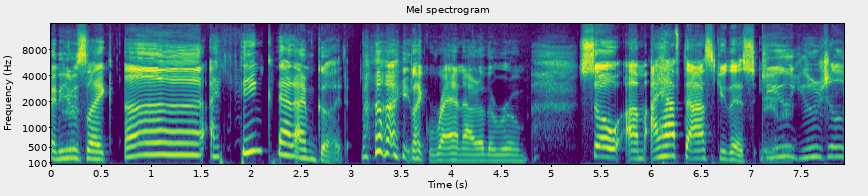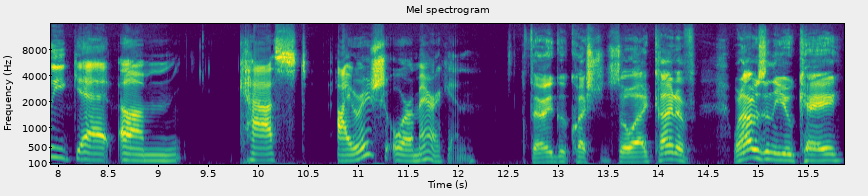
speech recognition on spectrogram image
And he yeah. was like, "Uh, I think that I'm good." he like ran out of the room. So, um, I have to ask you this: Do You usually get um, cast Irish or American? Very good question. So I kind of when I was in the UK,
